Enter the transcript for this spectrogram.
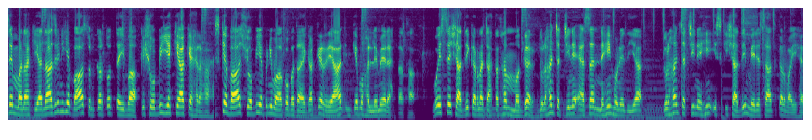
से मना किया। नाजरीन ये बात सुनकर तो तैयबा की शोभी ये क्या कह रहा है? इसके बाद शोभी अपनी माँ को बताएगा की रेयान इनके मोहल्ले में रहता था। वो इससे शादी करना चाहता था मगर दुल्हन चच्ची ने ऐसा नहीं होने दिया। दुल्हन चच्ची ने ही इसकी शादी मेरे साथ करवाई है।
